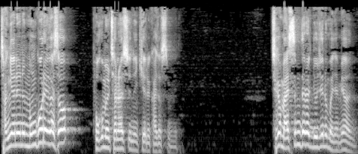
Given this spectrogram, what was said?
작년에는 몽골에 가서 복음을 전할 수 있는 기회를 가졌습니다. 제가 말씀드린 요지는 뭐냐면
